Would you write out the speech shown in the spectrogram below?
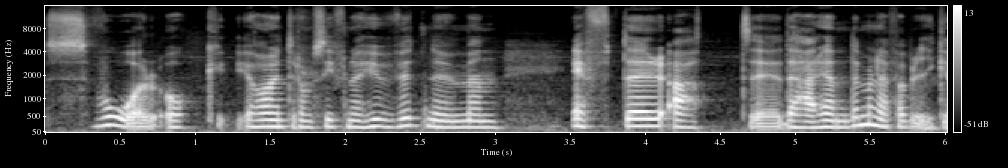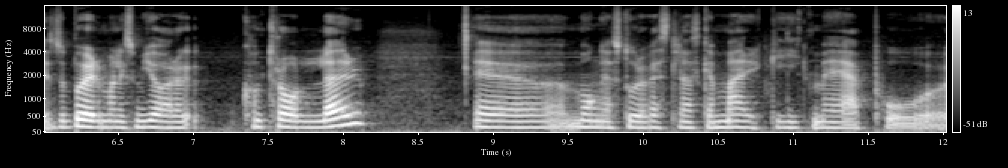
svår och jag har inte de siffrorna i huvudet nu men efter att eh, det här hände med den här fabriken så började man liksom göra kontroller. Eh, många stora västerländska märken gick med på,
